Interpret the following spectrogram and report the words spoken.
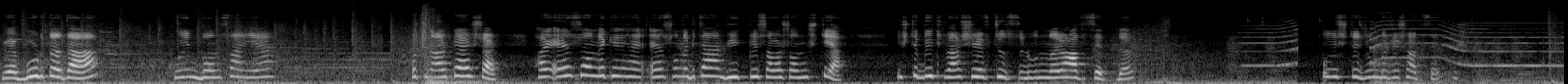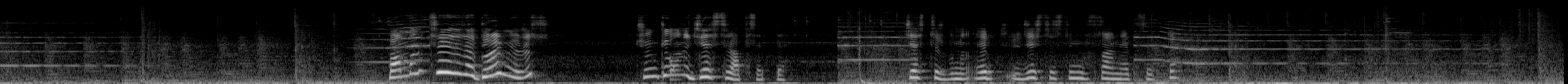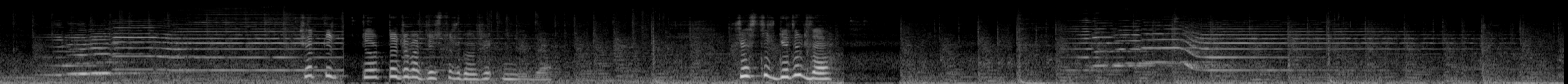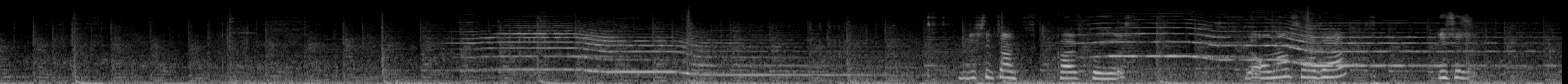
Ve burada da Queen Bonsai'ye Bakın arkadaşlar hani en sondaki en sonunda bir tane büyük bir savaş olmuştu ya. İşte büyük ihtimal Şerif Tüsür bunları hapsetti. Bu işte Cumbucuş hapsetmiş. Bamba'nın trailer'da görmüyoruz. Çünkü onu Jester hapsetti. Jester bunu hep Jester Stingus'tan hapsetti. Chapter 4'te acaba Jester görecek miyiz be? Jester gelir de. Bir işte bir tane kart koyuyoruz. Ve ondan sonra is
